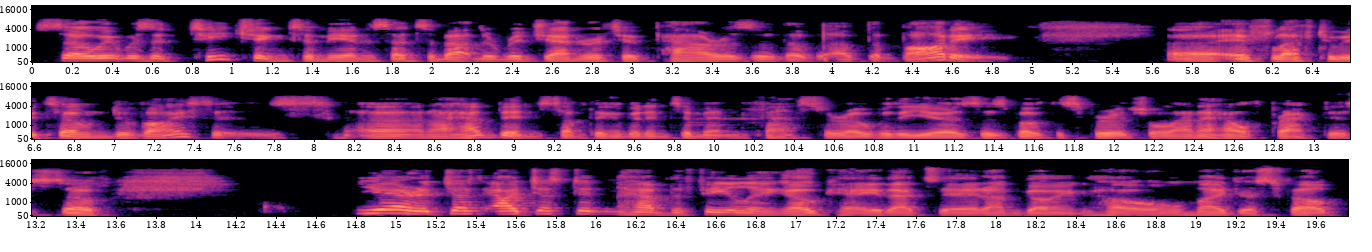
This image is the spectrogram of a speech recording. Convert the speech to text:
So it was a teaching to me, in a sense, about the regenerative powers of the of the body uh, if left to its own devices. Uh, and I have been something of an intermittent faster over the years as both a spiritual and a health practice. So, yeah, it just I just didn't have the feeling, okay, that's it, I'm going home. I just felt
